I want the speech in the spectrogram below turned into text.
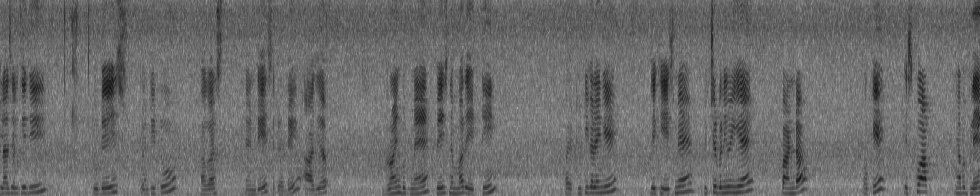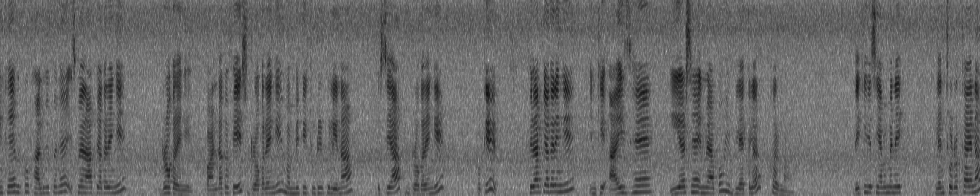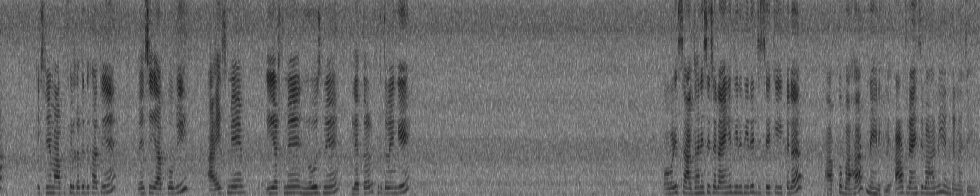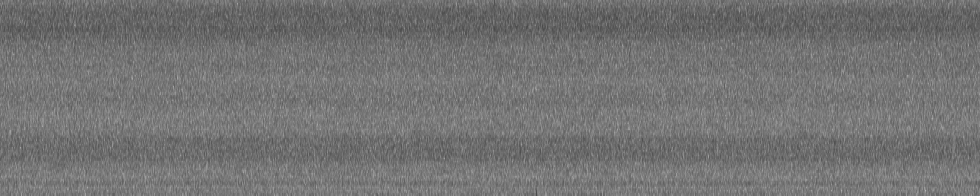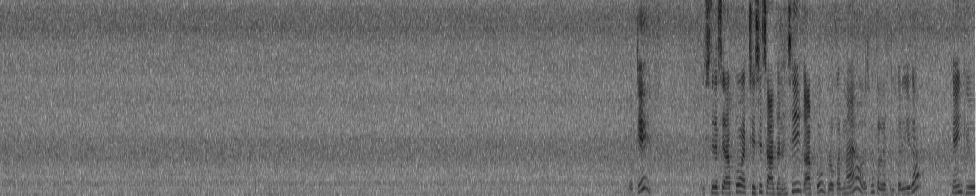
Class L K G. Today is twenty two August and day Saturday आज अब drawing book में page number eighteen पर activity करेंगे। देखिए, इसमें पिक्चर बनी हुई है, पांडा। ओके इसको आप यहाँ पर ब्लैंक है, बिल्कुल खाली पेपर है। इसमें आप क्या करेंगे? ड्रॉ करेंगे। पांडा का फेस ड्रॉ करेंगे। मम्मी की चूड़ी को लेना उससे आप ड्रॉ करेंगे। ओके फिर आप क्या करेंगे? इनकी आइज़ हैं ईयर्स हैं, इनमें आपको ये ब्लैक कलर करना है। देखिए, जैसे यहाँ पे मैंने एक लेंथ छोड़ रखा है ना, इसमें हम आपको फिल करके दिखाते हैं। वैसे ही आपको भी आइज़ में ईयर्स में नोज़ में ब्लैक कलर फिल करेंगे। और बड़ी सावधानी से चलाएँगे धीरे धीरे जिससे कि कलर आपको बाहर नहीं निकले। आउटलाइन से बाहर नहीं निकलना चाहिए। ओके? इस तरह से आपको अच्छे से सावधानी से आपको ड्रॉ करना है और इसमें कलर फिल करिएगा। Thank you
